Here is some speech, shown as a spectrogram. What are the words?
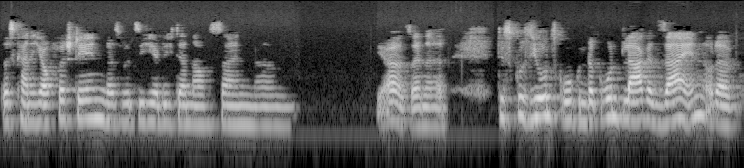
das kann ich auch verstehen. Das wird sicherlich dann auch sein, ähm, ja, seine Diskussionsgrundlage sein oder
